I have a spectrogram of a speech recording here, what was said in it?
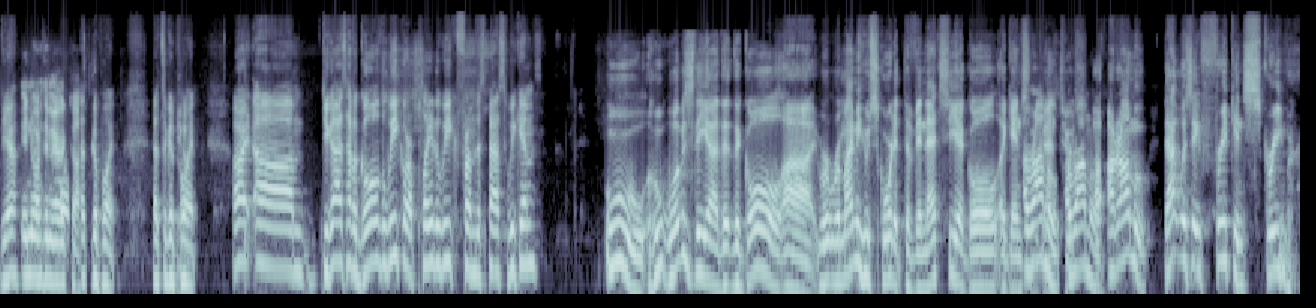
yeah. in North America That's a good point. That's a good point. All right. Um, do you guys have a goal of the week or a play of the week from this past weekend? Ooh, who? What was the uh, the the goal? Uh, r- remind me who scored it. The Venezia goal against Aramu, Juventus. Aramu. Uh, Aramu. That was a freaking screamer.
